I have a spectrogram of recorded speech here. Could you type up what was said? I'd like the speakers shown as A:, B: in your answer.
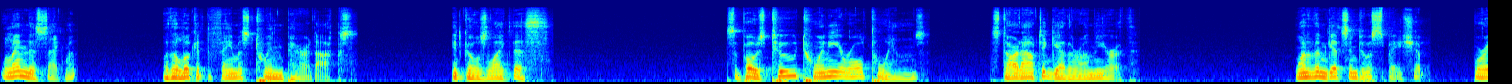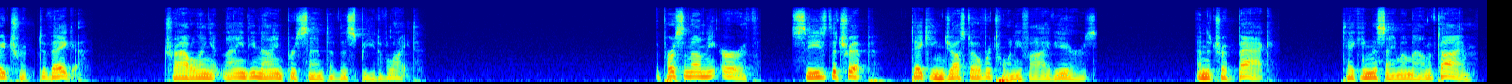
A: We'll end this segment with a look at the famous twin paradox. It goes like this Suppose two 20 year old twins start out together on the Earth. One of them gets into a spaceship for a trip to Vega, traveling at 99% of the speed of light. The person on the Earth sees the trip taking just over 25 years, and the trip back taking the same amount of time.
